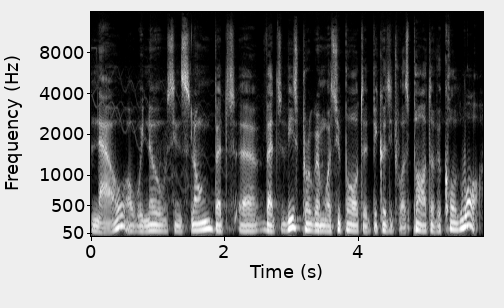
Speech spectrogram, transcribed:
now, or we know since long, but uh, that this program was supported because it was part of a Cold War.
